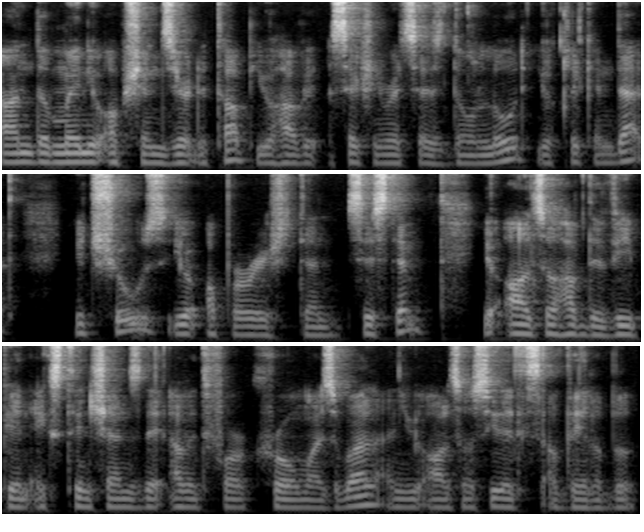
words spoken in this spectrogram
On the menu options here at the top, you have a section where it says download. You click on that you choose your operation system. You also have the vpn extensions they have it for chrome as well and you also see that it's available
